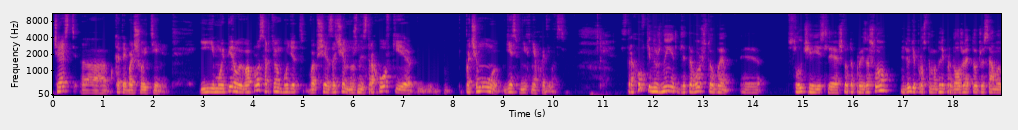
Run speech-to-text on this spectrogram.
часть э, к этой большой теме. И мой первый вопрос, Артем, будет вообще, зачем нужны страховки, почему есть в них необходимость? Страховки нужны для того, чтобы э, в случае, если что-то произошло, люди просто могли продолжать тот же самый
